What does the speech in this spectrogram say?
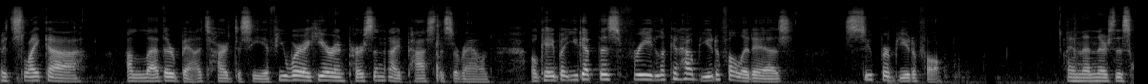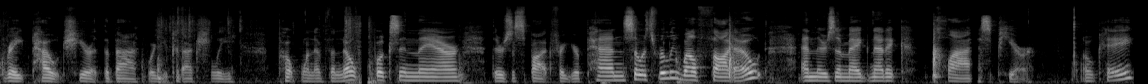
it's like a, a leather band. It's hard to see. If you were here in person, I'd pass this around. Okay, but you get this free. Look at how beautiful it is. Super beautiful. And then there's this great pouch here at the back where you could actually put one of the notebooks in there. There's a spot for your pen. So it's really well thought out. And there's a magnetic clasp here. Okay,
